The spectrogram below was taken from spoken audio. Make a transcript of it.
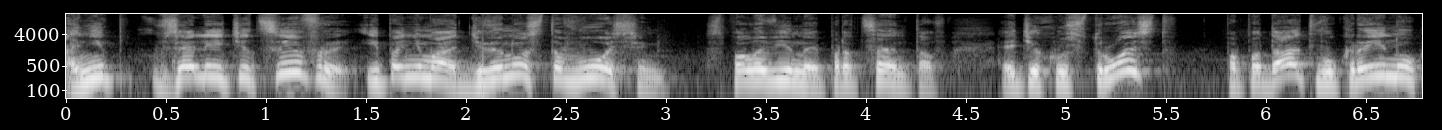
Они взяли эти цифры и понимают, 98,5% этих устройств попадают в Украину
